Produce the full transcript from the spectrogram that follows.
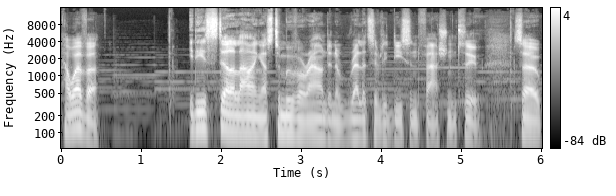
However, it is still allowing us to move around in a relatively decent fashion too. So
